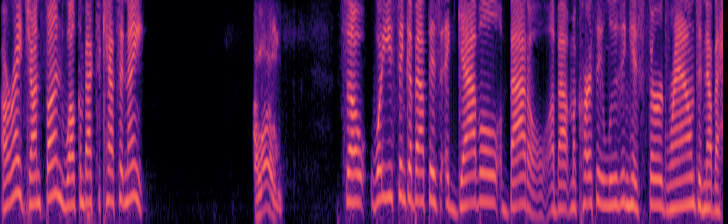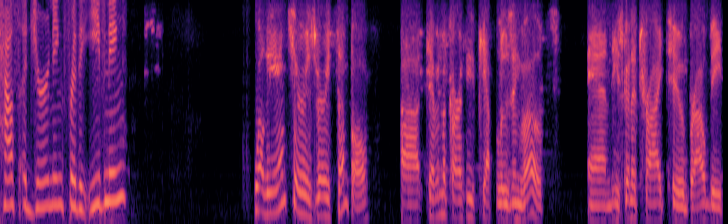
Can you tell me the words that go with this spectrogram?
All right, John Fund, welcome back to Cats at Night. Hello. So, what do you think about this gavel battle about McCarthy losing his third rounds and now the House adjourning for the evening? Well, the answer is very simple. Uh, Kevin McCarthy kept losing votes and he's going to try to browbeat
